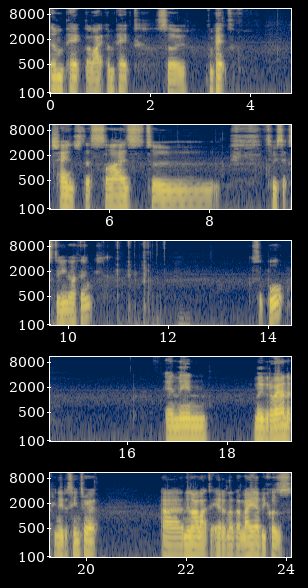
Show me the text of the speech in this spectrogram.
impact. I like impact. So impact change the size to 216 I think. Support. And then move it around if you need to center it. Uh, and then I like to add another layer because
